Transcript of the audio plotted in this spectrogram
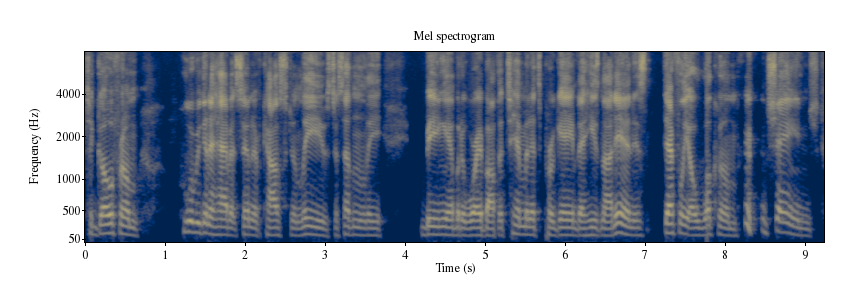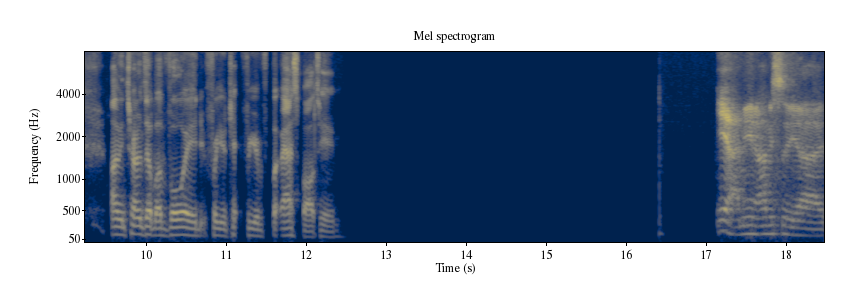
to go from who are we going to have at center if Castleton leaves to suddenly being able to worry about the 10 minutes per game that he's not in is definitely a welcome change um, in terms of a void for your t- for your basketball team. Yeah, I mean, obviously, uh,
